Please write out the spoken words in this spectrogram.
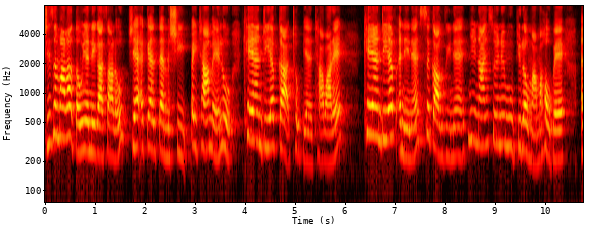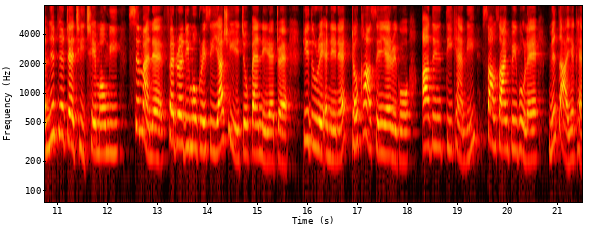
ဒီဇင်ဘာလ3ရက်နေ့ကစလို့ရဲအကန့်အသတ်မရှိပိတ်ထားမယ်လို့ KNDF ကထုတ်ပြန်ထားပါတယ်။ KNDF အနေနဲ့စစ်ကောင်စီနဲ့ညှိနှိုင်းဆွေးနွေးမှုပြုလုပ်မှာမဟုတ်ပဲအမြင့်ပြတ်တဲ့ထိချေမုံပြီးစစ်မှန်တဲ့ Federal Democracy ရရှိရေးကြိုးပမ်းနေတဲ့အတွက်ပြည်သူတွေအနေနဲ့ဒုက္ခဆင်းရဲတွေကိုအာသင်တီးခံပြီးစောင့်ဆိုင်ပေးဖို့လဲမေတ္တာရက်ခံ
